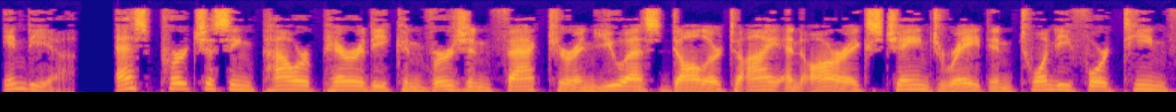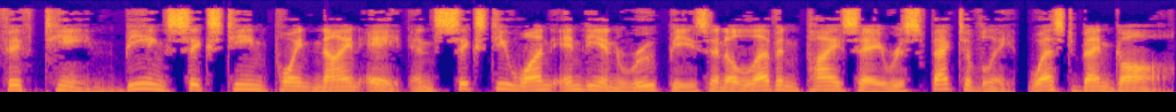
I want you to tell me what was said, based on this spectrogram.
India's purchasing power parity conversion factor and US dollar to INR exchange rate in 2014-15 being 16.98 and 61 Indian rupees and 11 paise respectively, West Bengal.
